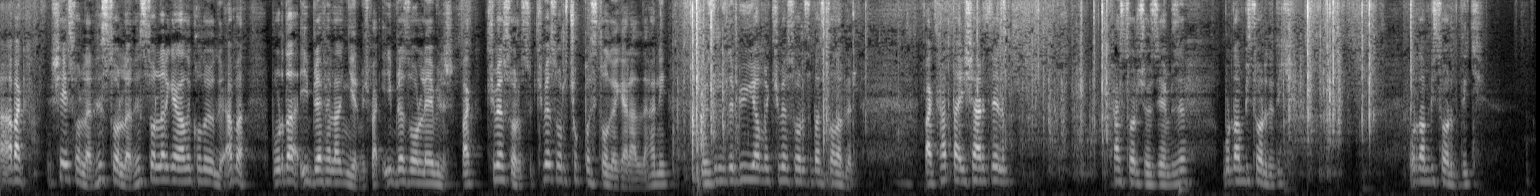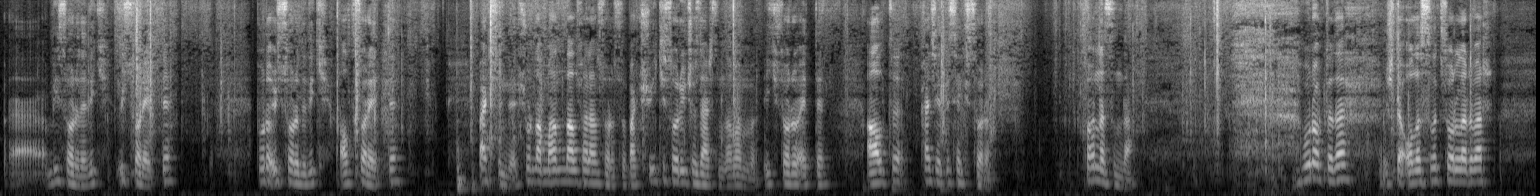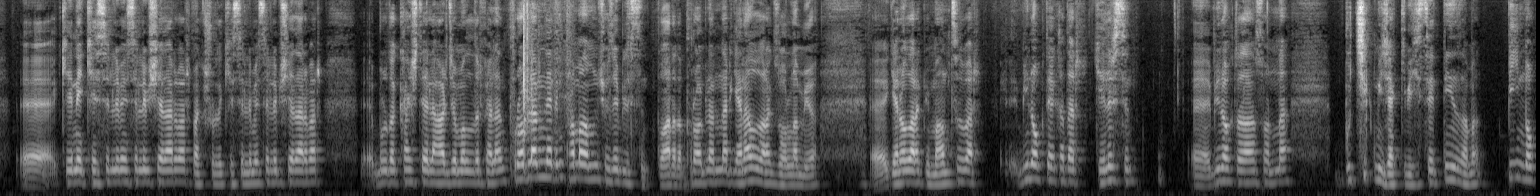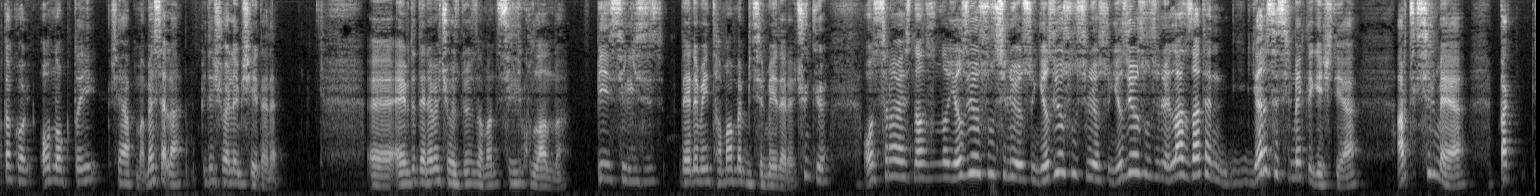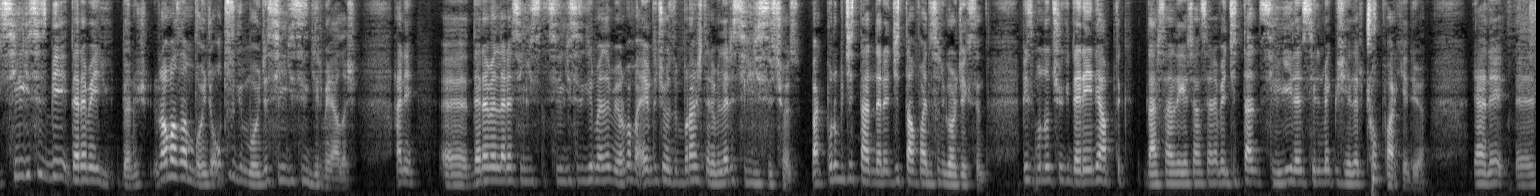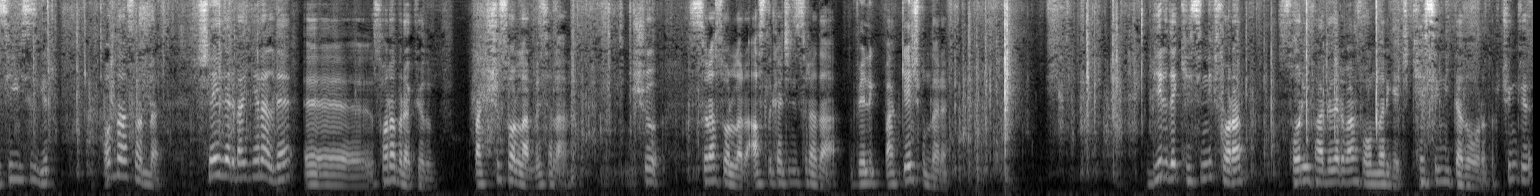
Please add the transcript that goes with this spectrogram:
Ha bak şey soruları, hız soruları. Hız soruları genelde kolay oluyor ama burada ibre falan girmiş. Bak ibre zorlayabilir. Bak küme sorusu. Küme sorusu çok basit oluyor genelde. Hani gözünüzde büyüyor ama küme sorusu basit olabilir. Bak hatta işaretleyelim. Kaç soru çözeceğimizi. Buradan bir soru dedik. Buradan bir soru dedik. Ee, bir soru dedik. Üç soru etti. Burada üç soru dedik. Altı soru etti. Bak şimdi şurada mandal falan sorusu. Bak şu iki soruyu çözersin tamam mı? İki soru etti. Altı kaç etti? Sekiz soru. Sonrasında bu noktada işte olasılık soruları var. Ee, yine kesirli mesirli bir şeyler var. Bak şurada kesirli mesirli bir şeyler var. Burada kaç TL harcamalıdır falan. Problemlerin tamamını çözebilirsin. Bu arada problemler genel olarak zorlamıyor. Ee, genel olarak bir mantığı var. Ee, Bir noktaya kadar gelirsin. Ee, bir noktadan sonra bu çıkmayacak gibi hissettiğin zaman bir nokta koy. O noktayı şey yapma. Mesela bir de şöyle bir şey dene. Evde deneme çözdüğün zaman silgi kullanma. Bir silgisiz denemeyi tamamen bitirmeyi dene. Çünkü o sınav esnasında yazıyorsun siliyorsun, yazıyorsun siliyorsun, yazıyorsun siliyorsun. Lan zaten yarısı silmekle geçti ya. Artık silme ya. Bak silgisiz bir denemeyi dönüş. Ramazan boyunca 30 gün boyunca silgisiz girmeye alış. Hani e, denemelere silgisiz, silgisiz girme demiyorum ama evde çözdüğün branş denemeleri silgisiz çöz. Bak bunu bir cidden dene, cidden faydasını göreceksin. Biz bunun çünkü deneyini yaptık dershanede geçen sene ve cidden silgiyle silmek bir şeyleri çok fark ediyor. Yani e, silgisiz gir. Ondan sonra şeyleri ben genelde e, sona bırakıyordum. Bak şu sorular mesela. Şu sıra soruları. Aslı kaçıncı sırada? Velik bak geç bunları. Bir de kesinlik soran soru ifadeleri varsa onları geç. Kesinlikle doğrudur. Çünkü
